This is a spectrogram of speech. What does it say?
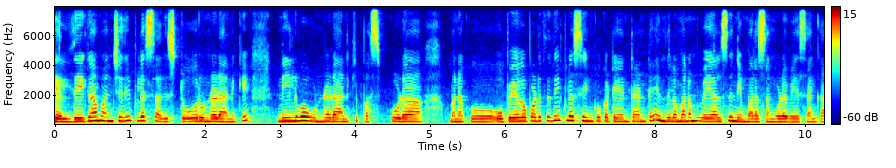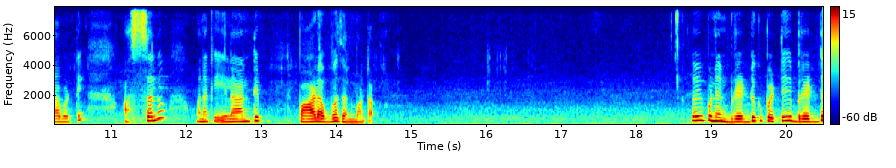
హెల్తీగా మంచిది ప్లస్ అది స్టోర్ ఉండడానికి నిల్వ ఉండడానికి పసుపు కూడా మనకు ఉపయోగపడుతుంది. ప్లస్ ఇంకొకటి ఏంటంటే ఇందులో మనం వేయాల్సిన నిమ్మరసం కూడా వేసాం కాబట్టి అస్సలు మనకి ఎలాంటి పాడవ్వదు అనమాట ఇప్పుడు నేను బ్రెడ్కు పెట్టి బ్రెడ్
